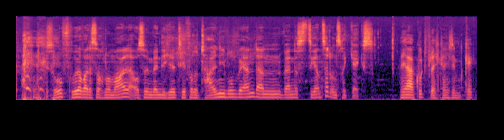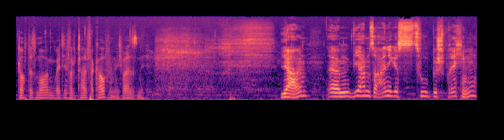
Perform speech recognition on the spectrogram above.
So, früher war das doch normal. Außerdem, wenn die hier TV-Total-Niveau wären, dann wären das die ganze Zeit unsere Gags. Ja, gut, vielleicht kann ich den Gag noch bis morgen bei TV Total verkaufen, ich weiß es nicht. Ja, ähm, wir haben so einiges zu besprechen,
